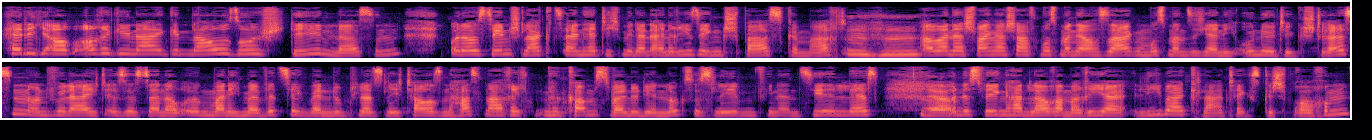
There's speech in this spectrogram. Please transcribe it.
Hätte ich auch original genau so stehen lassen. Und aus den Schlagzeilen hätte ich mir dann einen riesigen Spaß gemacht. Mhm. Aber in der Schwangerschaft muss man ja auch sagen, muss man sich ja nicht unnötig stressen. Und vielleicht ist es dann auch irgendwann nicht mehr witzig, wenn du plötzlich tausend Hassnachrichten bekommst, weil du dir ein Luxusleben finanzieren lässt. Ja. Und deswegen hat Laura Maria lieber Klartext gesprochen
